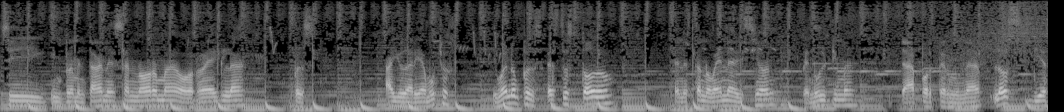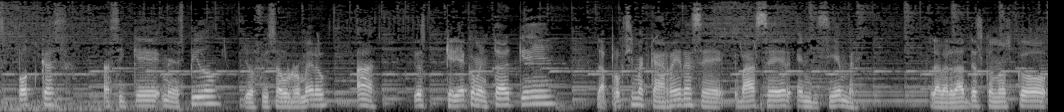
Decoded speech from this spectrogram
si implementaran esa norma o regla, pues ayudaría a muchos. Y bueno, pues esto es todo en esta novena edición, penúltima, ya por terminar los 10 podcasts. Así que me despido. Yo fui Saúl Romero. Ah, les quería comentar que la próxima carrera se va a hacer en diciembre. La verdad desconozco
